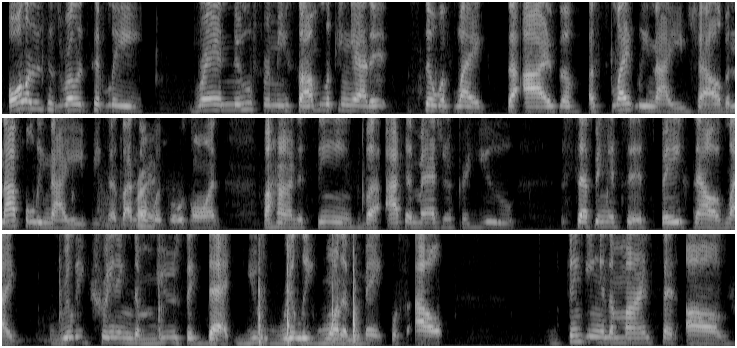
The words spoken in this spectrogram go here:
all of this is relatively brand new for me. So I'm looking at it still with like the eyes of a slightly naive child, but not fully naive because I know Right. what goes on behind the scenes. But I can imagine for you stepping into a space now of like really creating the music that you really want to make without thinking in the mindset of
